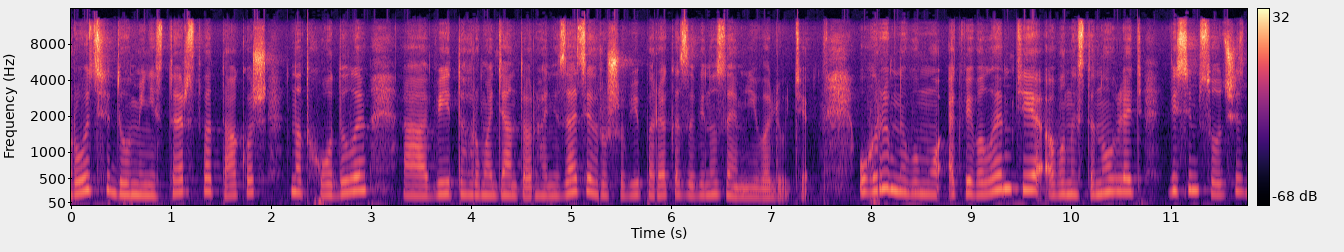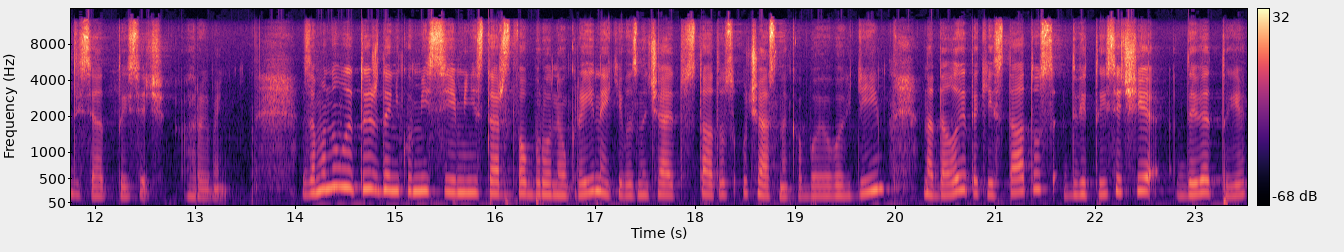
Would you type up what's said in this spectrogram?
році до міністерства також надходили е, від громадян та організацій грошові перекази в іноземній валюті. У гривневому еквіваленті вони становлять 860 тисяч гривень. За минулий тиждень комісії Міністерства оборони України, які визначають статус учасника бойових дій, надали такий статус 2009 е,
